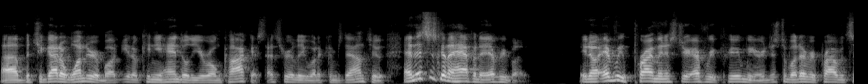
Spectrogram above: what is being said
Uh, but you got to wonder about, you know, can you handle your own caucus? That's really what it comes down to. And this is going to happen to everybody you know, every prime minister, every premier, just about every province,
